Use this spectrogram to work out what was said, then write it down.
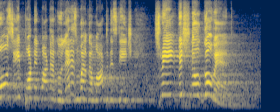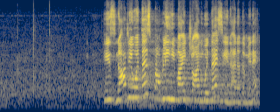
most important പാട്ടായിരുന്നു let us welcome are to the stage Shri Vishnu Govind He's not here with us. Probably he might join with us in another minute.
